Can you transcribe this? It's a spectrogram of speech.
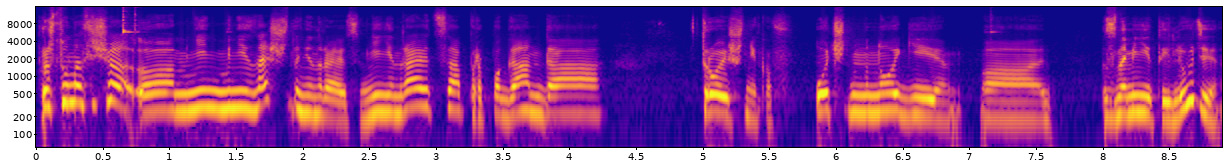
Просто у нас еще... Э, мне, мне знаешь, что не нравится? Мне не нравится пропаганда троечников. Очень многие э, знаменитые люди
